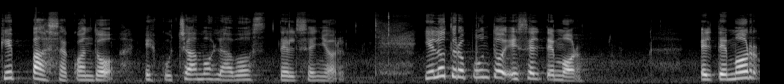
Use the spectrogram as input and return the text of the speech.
qué pasa cuando escuchamos la voz del Señor. Y el otro punto es el temor. El temor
